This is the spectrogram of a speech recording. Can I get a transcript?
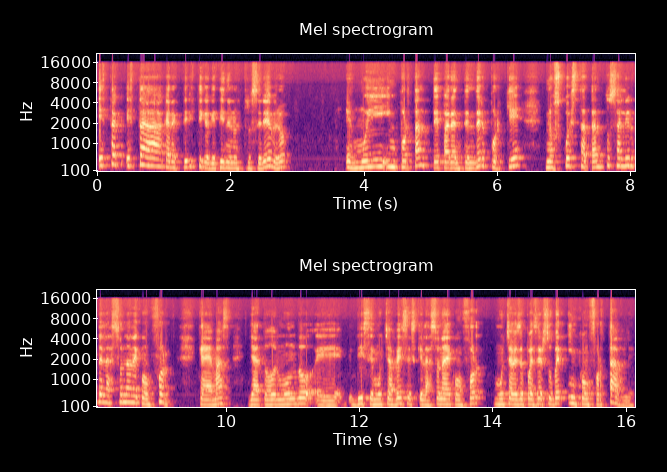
esta, esta característica que tiene nuestro cerebro es muy importante para entender por qué nos cuesta tanto salir de la zona de confort, que además ya todo el mundo eh, dice muchas veces que la zona de confort muchas veces puede ser súper inconfortable,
